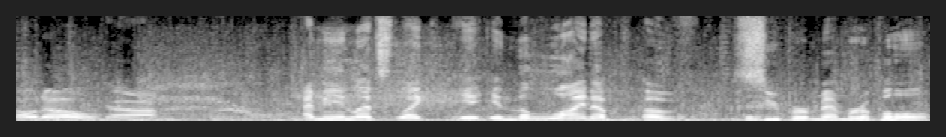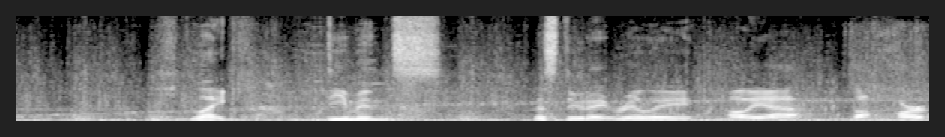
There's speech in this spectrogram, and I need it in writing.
Oh no. I mean, let's like in the lineup of super memorable like demons. This dude ain't really Oh yeah. The heart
